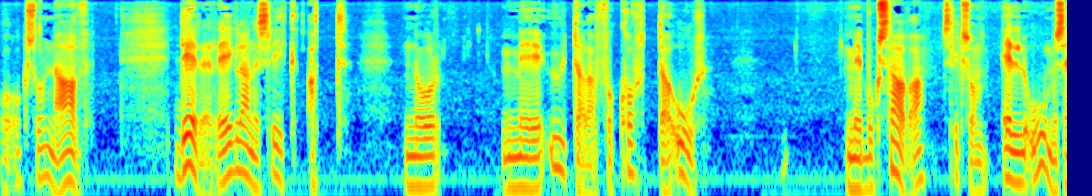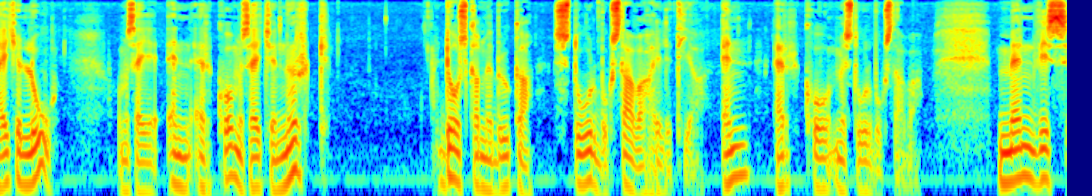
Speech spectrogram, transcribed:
og også Nav. Der er reglene slik at når vi uttaler forkorta ord med bokstaver, slik som LO, vi sier ikke LO, og vi sier NRK, vi sier ikke NRK, da skal vi bruke store bokstaver hele tida. NRK med store bokstaver. Men hvis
